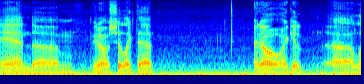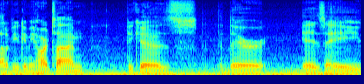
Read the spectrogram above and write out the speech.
and um, you know shit like that. I know I get uh, a lot of you give me a hard time because there is a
